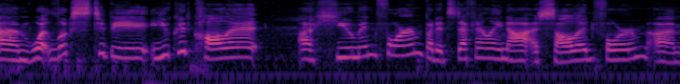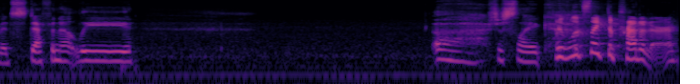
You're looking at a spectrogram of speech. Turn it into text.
um what looks to be you could call it a human form but it's definitely not a solid form um it's definitely uh, just like It looks like the predator.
